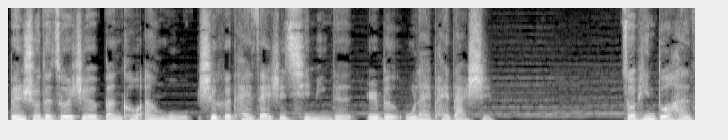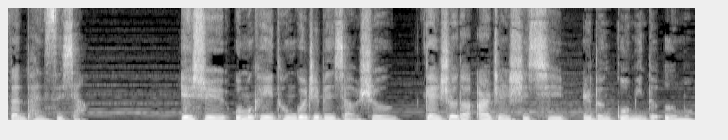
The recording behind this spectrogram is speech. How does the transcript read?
本书的作者坂口安吾是和太宰治齐名的日本无赖派大师，作品多含反叛思想。也许我们可以通过这本小说感受到二战时期日本国民的噩梦，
